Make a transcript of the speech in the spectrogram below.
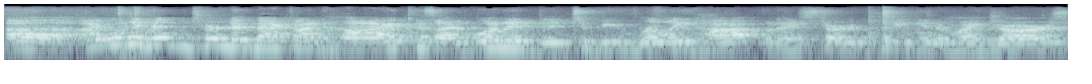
Uh, I went ahead and turned it back on high because I wanted it to be really hot when I started putting it in my jars.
